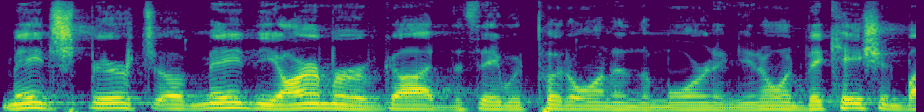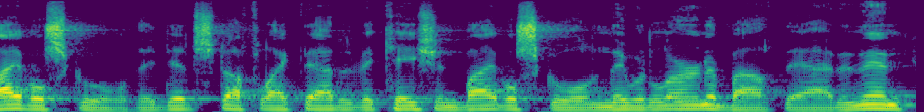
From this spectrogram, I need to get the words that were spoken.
made spiritual made the armor of God that they would put on in the morning. You know, in vacation Bible school, they did stuff like that at vacation Bible school, and they would learn about that. And then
